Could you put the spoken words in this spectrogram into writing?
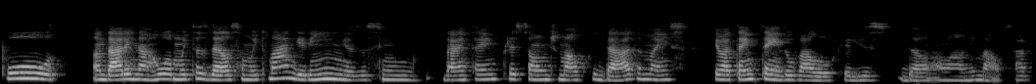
por andarem na rua, muitas delas são muito magrinhas, assim, dá até a impressão de mal cuidada, mas eu até entendo o valor que eles dão ao animal, sabe?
